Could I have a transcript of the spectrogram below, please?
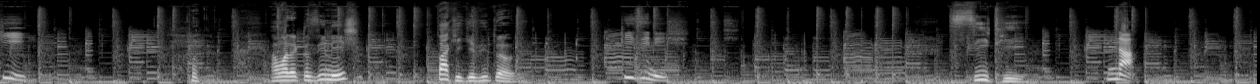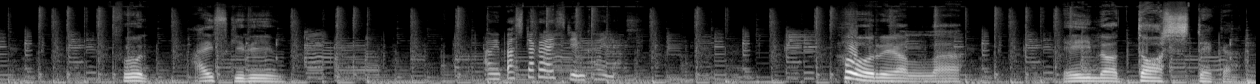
কি? আমার একটা জিনিস পাখিকে দিতে হবে। কি জিনিস? চিঠি। না। ফুল আইসক্রিম। আমি পাঁচ টাকার আইসক্রিম খাই না। ওরে আল্লাহ এই ল দশ টাকা।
